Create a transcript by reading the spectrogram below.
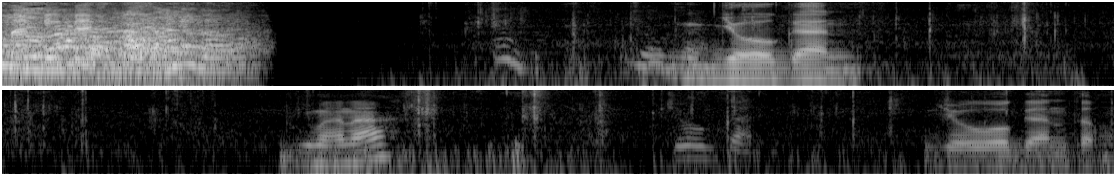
Mbak Mimba. Jogan. Gimana? Jogan. Jowo ganteng.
